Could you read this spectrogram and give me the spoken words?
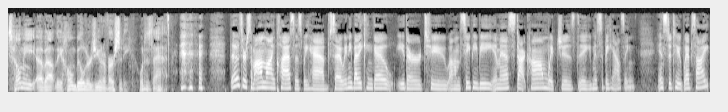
Tell me about the Home Builders University. What is that? Those are some online classes we have. So anybody can go either to um, cpbms.com, which is the Mississippi Housing Institute website,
